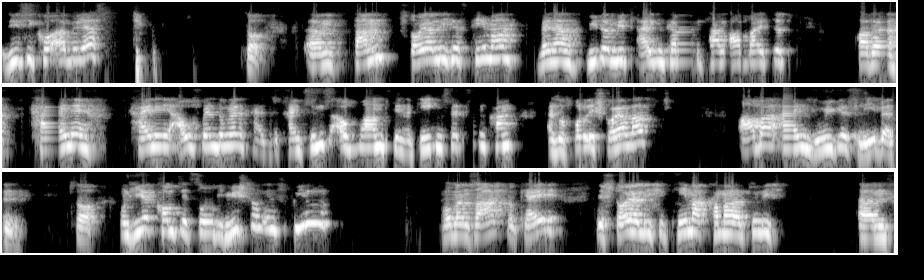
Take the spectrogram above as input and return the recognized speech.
risikoavers. So, ähm, dann steuerliches Thema, wenn er wieder mit Eigenkapital arbeitet, hat keine, keine Aufwendungen, also kein Zinsaufwand, den er gegensetzen kann, also volle Steuerlast, aber ein ruhiges Leben. So. Und hier kommt jetzt so die Mischung ins Spiel, wo man sagt, okay, das steuerliche Thema kann man natürlich ähm,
